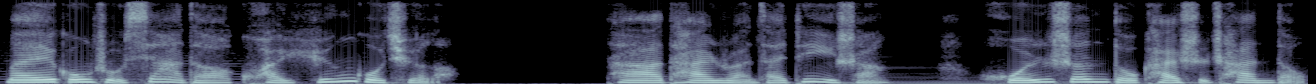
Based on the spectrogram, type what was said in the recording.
梅公主吓得快晕过去了，她瘫软在地上，浑身都开始颤抖。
